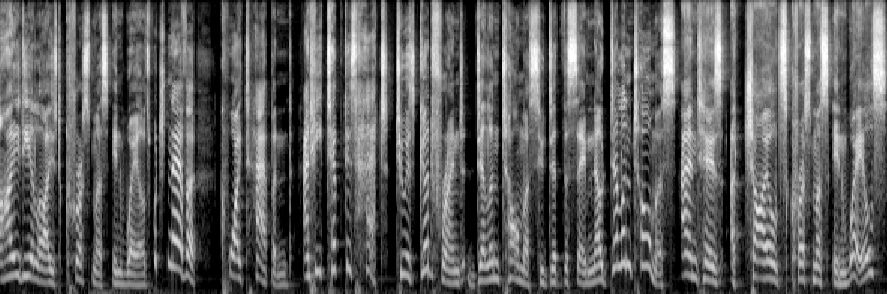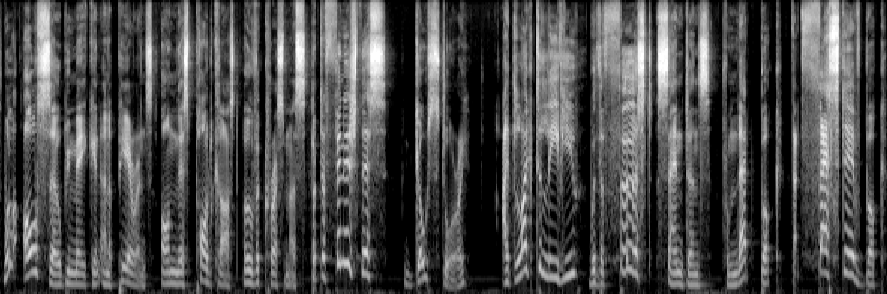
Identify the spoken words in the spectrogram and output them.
idealised Christmas in Wales, which never quite happened. And he tipped his hat to his good friend Dylan Thomas, who did the same. Now, Dylan Thomas and his A Child's Christmas in Wales will also be making an appearance on this podcast over Christmas. But to finish this ghost story, I'd like to leave you with the first sentence from that book, that festive book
